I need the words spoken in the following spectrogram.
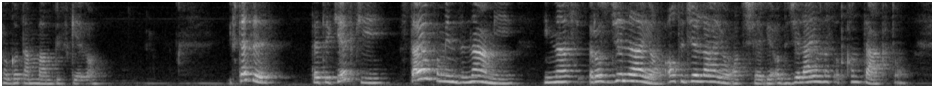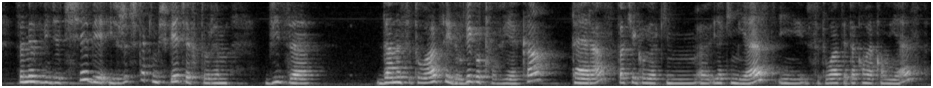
kogo tam mam bliskiego. I wtedy te etykietki stają pomiędzy nami i nas rozdzielają, oddzielają od siebie, oddzielają nas od kontaktu. Zamiast widzieć siebie i żyć w takim świecie, w którym widzę dane sytuacje i drugiego człowieka, teraz, takiego jakim, jakim jest i sytuację taką, jaką jest,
